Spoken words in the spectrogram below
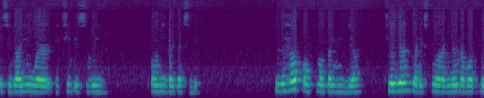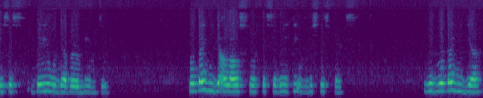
a scenario where teaching is made only by textbook. With the help of multimedia, children can explore and learn about places they would never been to. Multimedia allows for flexibility in business plans. With multimedia,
